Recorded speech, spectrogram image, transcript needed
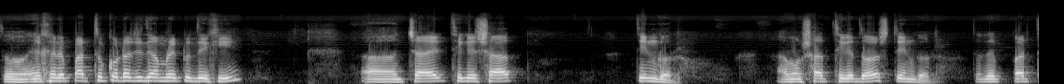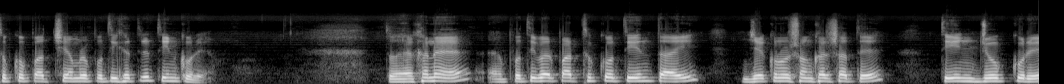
তো এখানে পার্থক্যটা যদি আমরা একটু দেখি চার থেকে সাত, তিন ঘর এবং সাত থেকে দশ, তিন ঘর। তাহলে পার্থক্য পাচ্ছি আমরা প্রতি ক্ষেত্রে তিন করে। তো এখানে প্রতিবার পার্থক্য তিন, তাই যে কোনো সংখ্যার সাথে তিন যোগ করে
